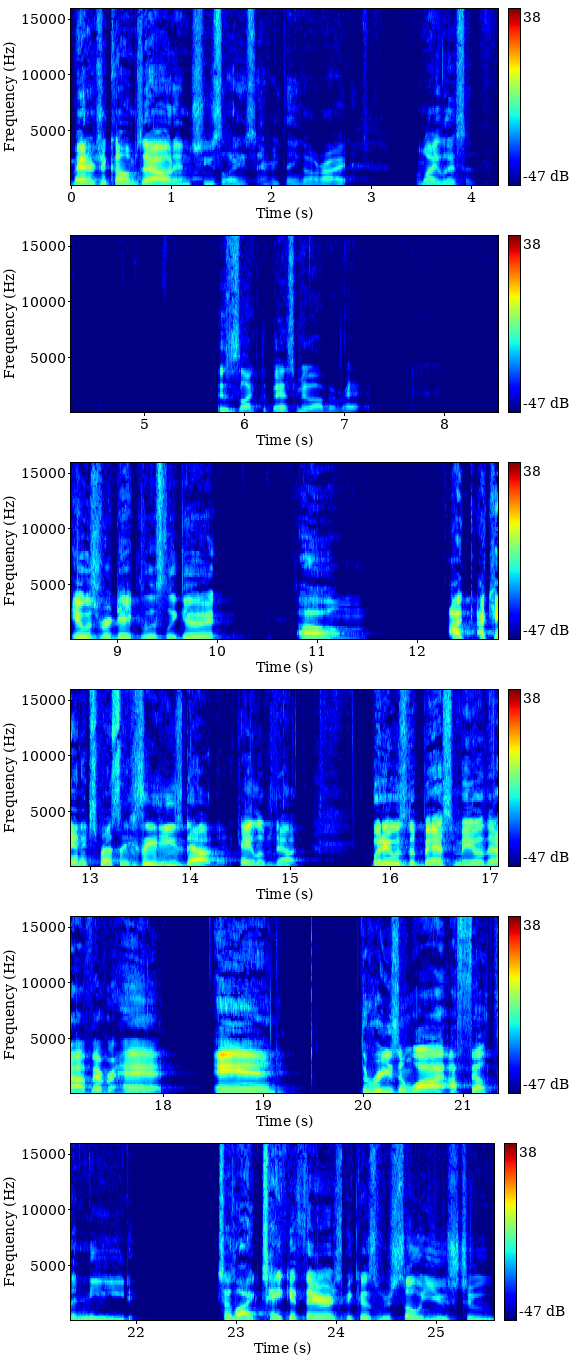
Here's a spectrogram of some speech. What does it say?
manager comes out and she's like, is everything all right? I'm like, listen, this is like the best meal I've ever had. It was ridiculously good. Um, I, I can't express it. See, he's doubting it. Caleb's doubting it. But it was the best meal that I've ever had. And the reason why I felt the need to like take it there is because we're so used to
